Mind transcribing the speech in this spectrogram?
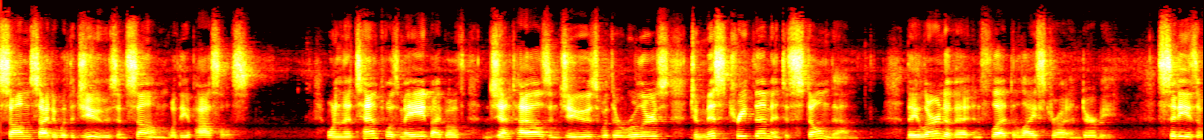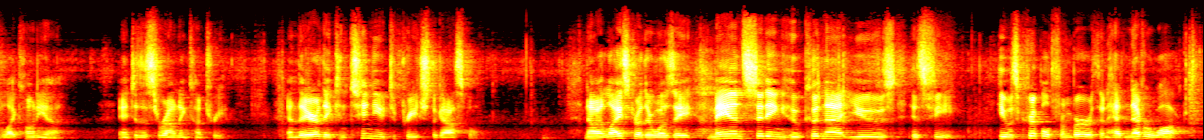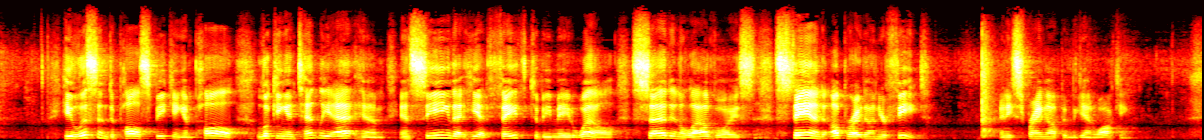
Some sided with the Jews and some with the apostles. When an attempt was made by both Gentiles and Jews with their rulers to mistreat them and to stone them, they learned of it and fled to Lystra and Derbe, cities of Lycaonia, and to the surrounding country. And there they continued to preach the gospel. Now at Lystra there was a man sitting who could not use his feet he was crippled from birth and had never walked. He listened to Paul speaking, and Paul, looking intently at him and seeing that he had faith to be made well, said in a loud voice, Stand upright on your feet. And he sprang up and began walking.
